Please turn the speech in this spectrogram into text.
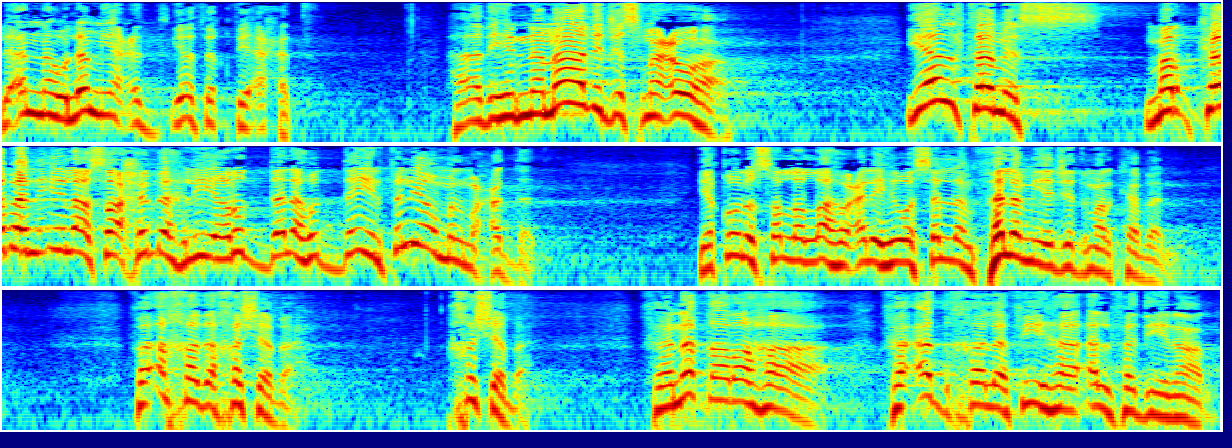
لأنه لم يعد يثق في أحد. هذه النماذج اسمعوها. يلتمس مركبا إلى صاحبه ليرد له الدين في اليوم المحدد. يقول صلى الله عليه وسلم فلم يجد مركبا. فأخذ خشبة خشبة فنقرها فأدخل فيها ألف دينار.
